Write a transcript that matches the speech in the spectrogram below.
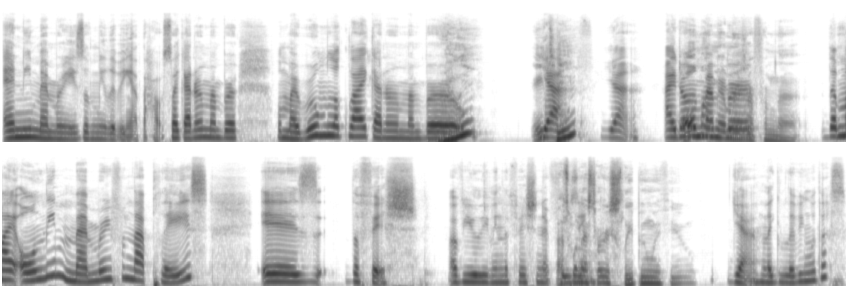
any memories of me living at the house. Like I don't remember what my room looked like. I don't remember Really? Yeah. 18th? Yeah. I don't All my remember memories are from that. the my only memory from that place is the fish of you leaving the fish in it That's when I started sleeping with you. yeah, like living with us.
